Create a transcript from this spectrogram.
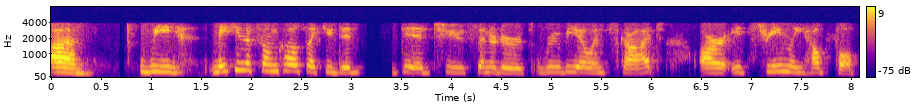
um, we making the phone calls like you did did to senators rubio and scott are extremely helpful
